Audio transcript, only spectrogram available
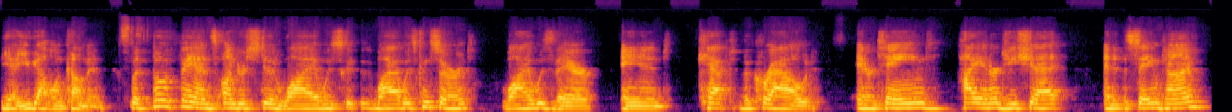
yeah, you got one coming. But both bands understood why I was why I was concerned, why I was there, and kept the crowd entertained, high energy shet, and at the same time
